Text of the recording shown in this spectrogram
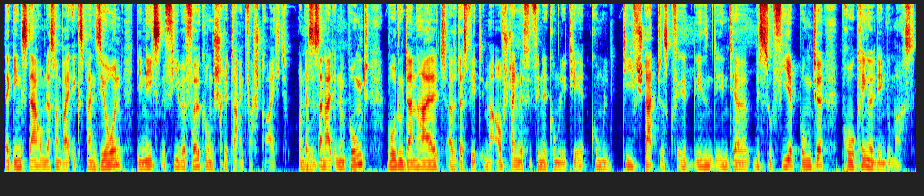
Da ging es darum, dass man bei Expansion die nächsten vier Bevölkerungsschritte einfach streicht. Und das Mhm. ist dann halt in einem Punkt, wo du dann halt, also das wird immer aufsteigen, das findet kumulativ, kumulativ statt. Es sind hinterher bis zu vier Punkte pro Kringel, den du machst.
